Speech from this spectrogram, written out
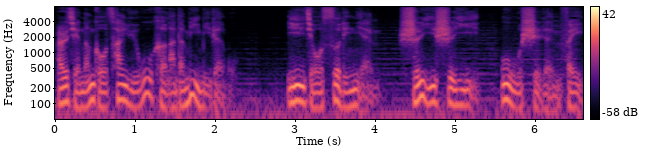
而且能够参与乌克兰的秘密任务。一九四零年，时移世易，物是人非。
